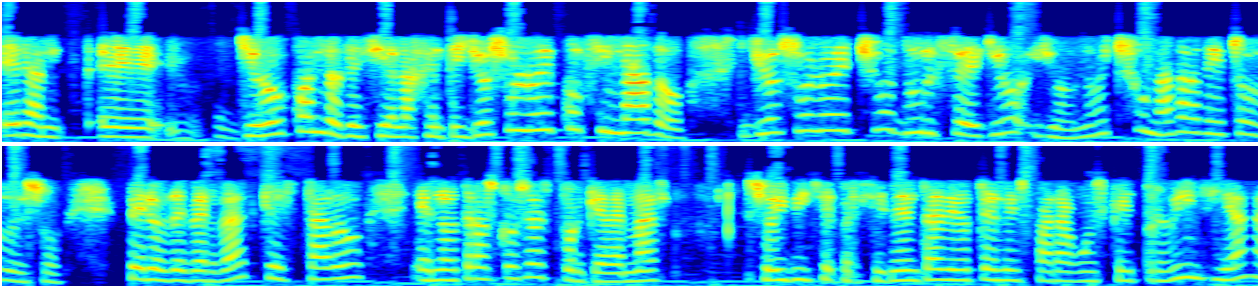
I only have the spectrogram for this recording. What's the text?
eran, eh, yo cuando decía la gente, yo solo he cocinado, yo solo he hecho dulce, yo, yo no he hecho nada de todo eso, pero de verdad que he estado en otras cosas porque además soy vicepresidenta de hoteles para Huesca y provincia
